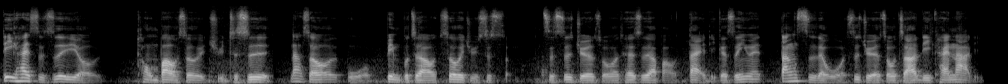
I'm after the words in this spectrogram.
第一开始是有。通报社会局，只是那时候我并不知道社会局是什么，只是觉得说他是要把我带离。可是因为当时的我是觉得说，只要离开那里，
